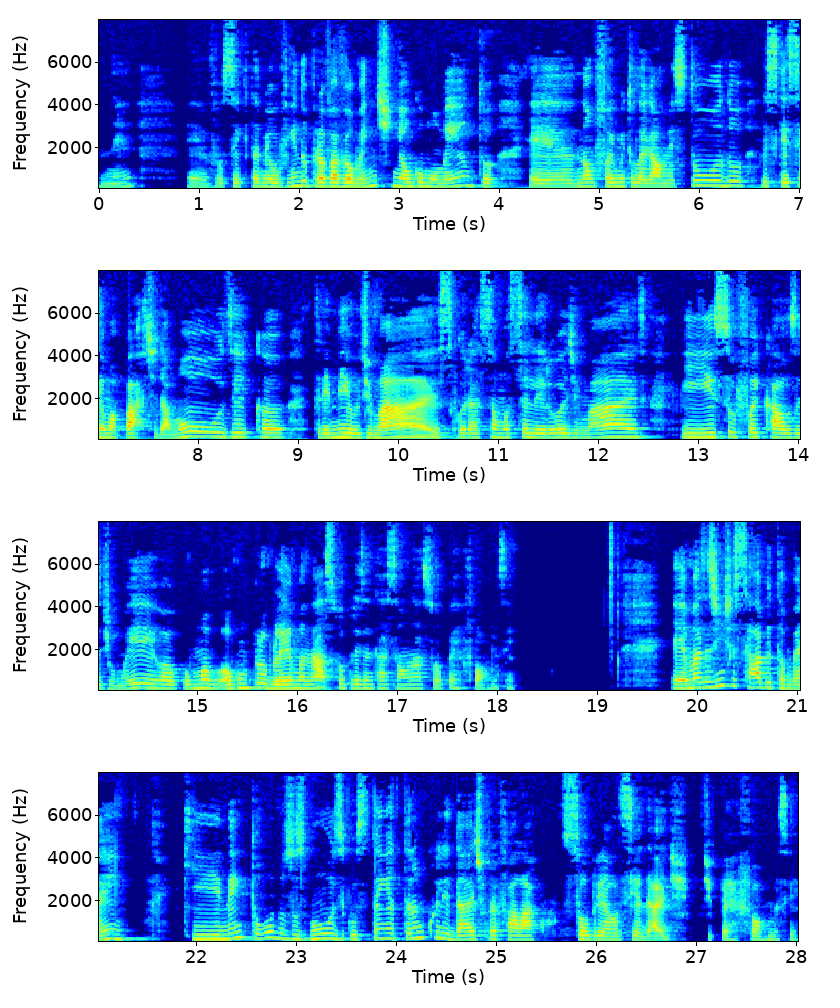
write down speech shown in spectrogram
né? É, você que está me ouvindo, provavelmente em algum momento é, não foi muito legal no estudo, esqueceu uma parte da música, tremeu demais, coração acelerou demais, e isso foi causa de um erro, alguma, algum problema na sua apresentação, na sua performance. É, mas a gente sabe também que nem todos os músicos têm a tranquilidade para falar sobre a ansiedade de performance,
